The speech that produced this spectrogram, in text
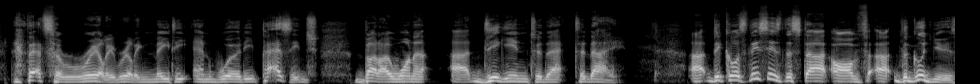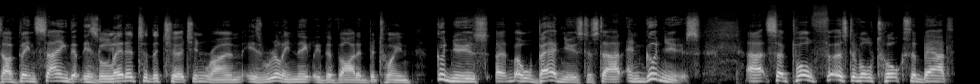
Now, that's a really, really meaty and wordy passage, but I want to uh, dig into that today. Uh, because this is the start of uh, the good news. I've been saying that this letter to the church in Rome is really neatly divided between good news, uh, or bad news to start, and good news. Uh, so, Paul first of all talks about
